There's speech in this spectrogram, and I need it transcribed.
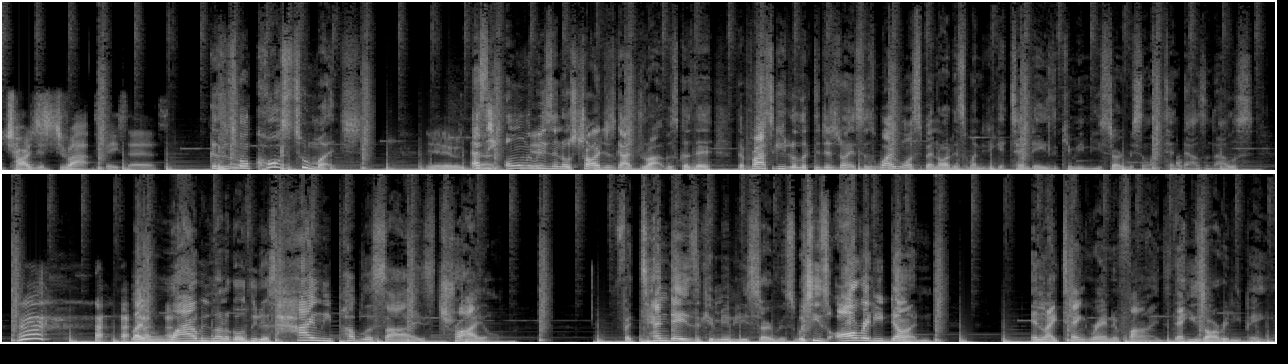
charge his drop face ass. Because it was going to cost too much. Yeah, it was. That's dumb. the only Yeah. reason those charges got dropped was because the the prosecutor looked at this joint and says, "Why we want to spend all this money to get ten days of community service and like ten thousand dollars? Like, why are we going to go through this highly publicized trial for ten days of community service, which he's already done, in like ten grand in fines that he's already paid?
